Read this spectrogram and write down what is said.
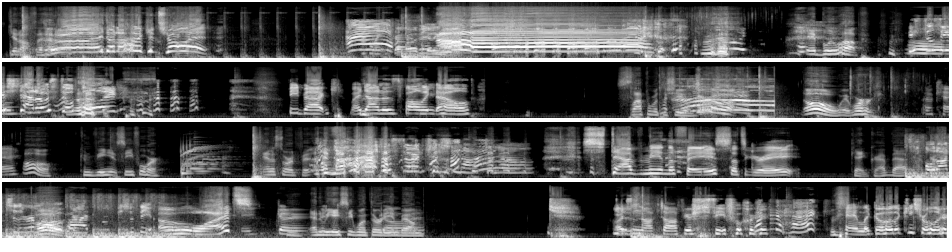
Get off Uh, that. I don't know how to control it. Ow! Oh, it's getting- Oh! it blew up. You still see his shadow still falling. Feedback. My dad is falling to hell. Slap her with the shield. Oh! oh, it worked. Okay. Oh, convenient C4. And a swordfish. the swordfish knocked him out. Stabbed me in the face. That's great. okay, grab that. Hold on to the Oh, remote. Oh. Swordfish with the O. What? Good. enemy AC-130 God. inbound. You I just, just- knocked off your C4. What the heck? Okay, let go of the controller.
